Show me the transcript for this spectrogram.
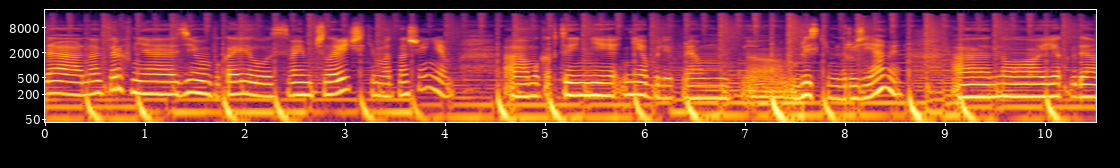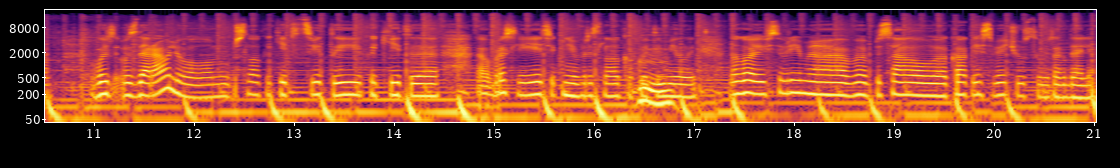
Да, ну, во-первых, меня Дима покорил своим человеческим отношением. А, Мы как-то не, не были прям э, близкими друзьями. А, Но я когда вы- выздоравливала, он мне прислал какие-то цветы, какие-то э, браслетик мне прислал какой-то Мгм. милый. Но и все время писал, как я себя чувствую и так далее.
